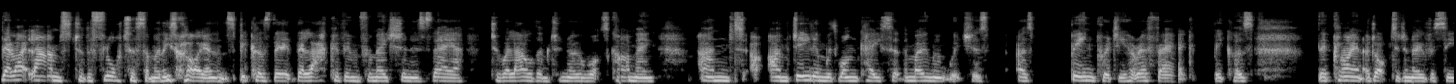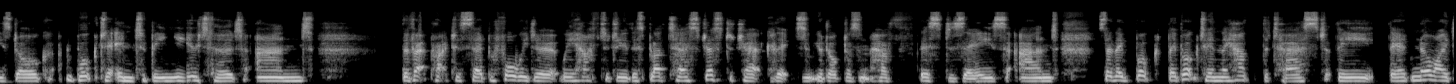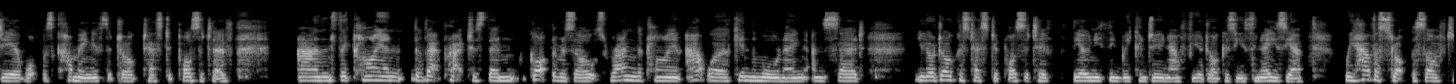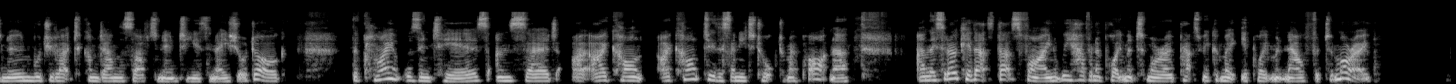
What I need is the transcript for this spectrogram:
they're like lambs to the slaughter, some of these clients, because the, the lack of information is there to allow them to know what's coming. And I'm dealing with one case at the moment, which has, has been pretty horrific because the client adopted an overseas dog, booked it in to be neutered, and the vet practice said before we do it, we have to do this blood test just to check that your dog doesn't have this disease. And so they booked they booked in, they had the test. The they had no idea what was coming if the dog tested positive. And the client, the vet practice then got the results, rang the client at work in the morning and said, Your dog has tested positive. The only thing we can do now for your dog is euthanasia. We have a slot this afternoon. Would you like to come down this afternoon to euthanize your dog? The client was in tears and said, I, I can't, I can't do this. I need to talk to my partner. And they said, okay, that's that's fine. We have an appointment tomorrow. Perhaps we could make the appointment now for tomorrow.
